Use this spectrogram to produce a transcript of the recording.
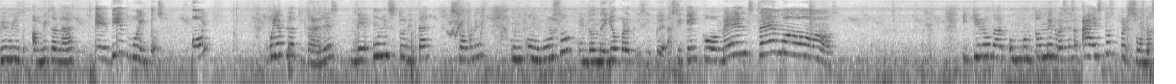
bienvenidos a mi canal Edith Buitos. Hoy voy a platicarles de una historieta sobre un concurso en donde yo participé. Así que comencemos. Y quiero dar un montón de gracias a estas personas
